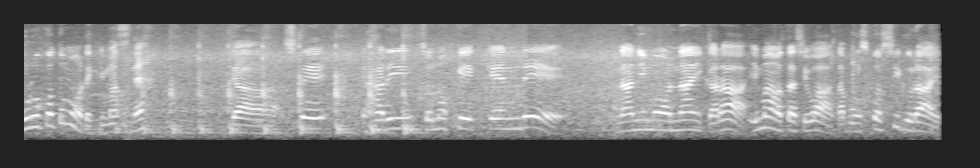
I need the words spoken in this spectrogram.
売ることもできますねじゃあしてやはりその経験で何もないから今私は多分少しぐらい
